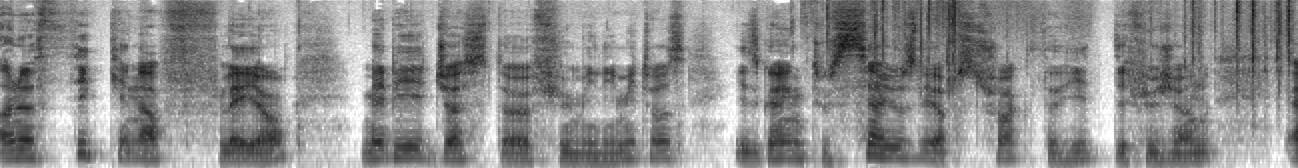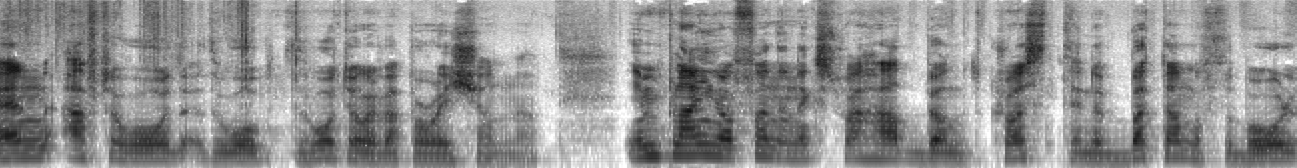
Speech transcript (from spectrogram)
on a thick enough layer maybe just a few millimeters, is going to seriously obstruct the heat diffusion and afterward the, the water evaporation, implying often an extra hard burned crust and a bottom of the bowl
